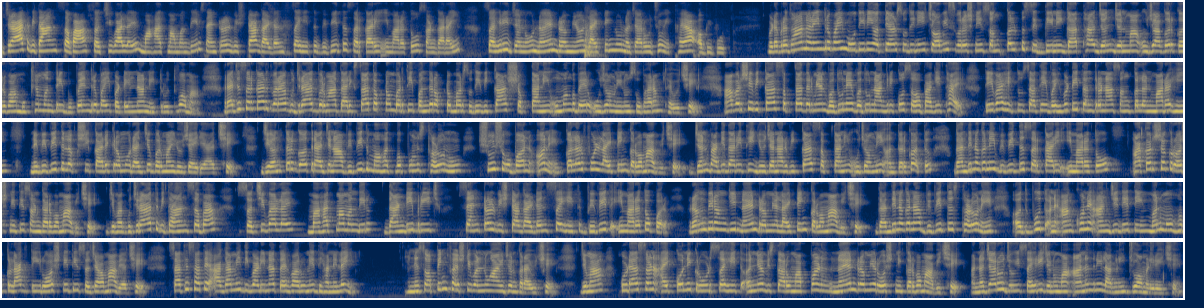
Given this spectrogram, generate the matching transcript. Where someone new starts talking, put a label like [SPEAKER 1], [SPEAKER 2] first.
[SPEAKER 1] ગુજરાત વિધાનસભા સચિવાલય, મહાત્મા મંદિર, સેન્ટ્રલ વિસ્ટા ગાર્ડન સહિત વિવિધ સરકારી ઇમારતો શણગારાઈ. શહેરીજનો નયનરમ્ય લાઇટિંગનો નજારો જોઈ થયા અભિભૂત. વડાપ્રધાન નરેન્દ્રભાઈ મોદીની અત્યાર સુધીની ચોવીસ વર્ષની સંકલ્પ સિદ્ધિની ગાથા જનજનમાં ઉજાગર કરવા મુખ્યમંત્રી ભૂપેન્દ્રભાઈ પટેલના નેતૃત્વમાં રાજ્ય સરકાર દ્વારા ગુજરાતભરમાં તારીખ સાત ઓક્ટોબરથી પંદર ઓક્ટોબર સુધી વિકાસ સપ્તાહની ઉમંગભેર ઉજવણીનો શુભારંભ થયો છે. આ વર્ષે વિકાસ સપ્તાહ દરમિયાન વધુને વધુ નાગરિકો સહભાગી થાય તેવા હેતુ સાથે વહીવટી તંત્રના સંકલનમાં રહી ને વિવિધ લક્ષી કાર્યક્રમો રાજ્યભરમાં યોજાઈ રહ્યા છે. જે અંતર્ગત રાજ્યના વિવિધ મહત્વપૂર્ણ સ્થળોનું સુશોભન અને કલરફુલ લાઇટિંગ કરવામાં આવ્યું છે. જનભાગીદારીથી યોજાનાર વિકાસ સપ્તાહની ઉજવણી અંતર્ગત ગાંધીનગરની વિવિધ સરકારી ઇમારતો આકર્ષક રોશનીથી શણગારવામાં આવી છે. જેમાં ગુજરાત વિધાનસભા સચિવાલય, Mahatma Mandir, Dandi bridge central vista garden સહિત વિવિધ ઇમારતો પર રંગબેરંગી નયનરમ્ય લાઇટિંગ કરવામાં આવી છે. ગાંધીનગરના વિવિધ સ્થળોને અદ્ભુત અને આંખોને આંજી દેતી મનમોહક લાગતી રોશનીથી સજાવવામાં આવ્યા છે. સાથે સાથે આગામી દિવાળીના તહેવારોને ધ્યાને લઈ અને શોપિંગ ફેસ્ટિવલનું આયોજન કરાયું છે. જેમાં કુડાસણ આઇકોનિક રોડ સહિત અન્ય વિસ્તારોમાં પણ નયનરમ્ય રોશની કરવામાં આવી છે. આ નજારો જોઈ શહેરીજનોમાં આનંદની લાગણી જોવા મળી રહી છે.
